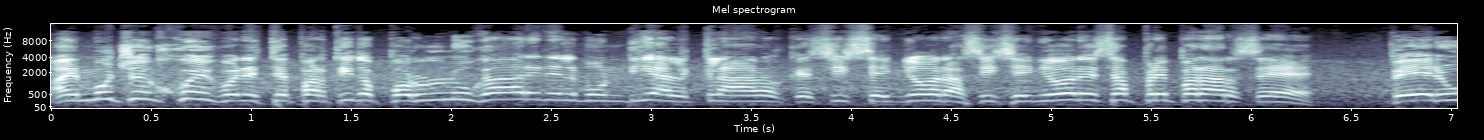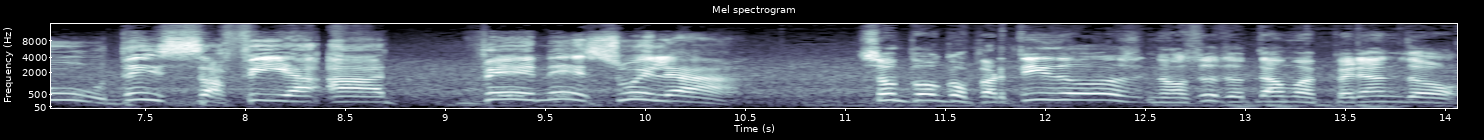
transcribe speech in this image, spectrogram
Hay mucho en juego en este partido por un lugar en el Mundial, claro que sí, señoras y señores, a prepararse. Perú desafía a Venezuela. Son pocos partidos, nosotros estamos esperando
